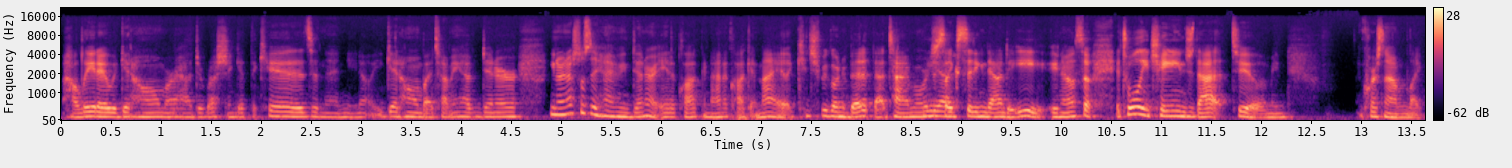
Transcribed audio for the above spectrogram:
how late I would get home or I had to rush and get the kids. And then, you know, you get home by the time you have dinner. You know, you're not supposed to be having dinner at eight o'clock or nine o'clock at night. Like kids should be going to bed at that time. And we're just Yeah. like sitting down to eat, you know? So it totally changed that too. I mean, of course, now I'm like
